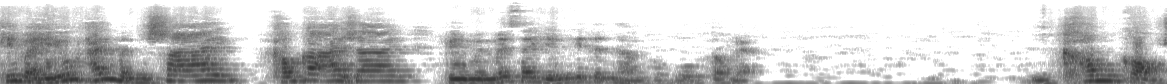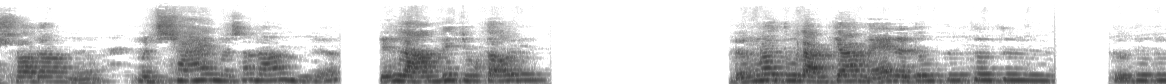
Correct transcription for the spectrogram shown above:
khi mà hiểu thấy mình sai không có ai sai thì mình mới xây dựng cái tinh thần phục vụ tốt đẹp. Không còn so đo nữa. Mình sai mà so đo nữa? Để làm để chuộc tội đi. Đừng nói tôi làm cha mẹ rồi tôi tôi tôi tôi tôi, tôi, tôi,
